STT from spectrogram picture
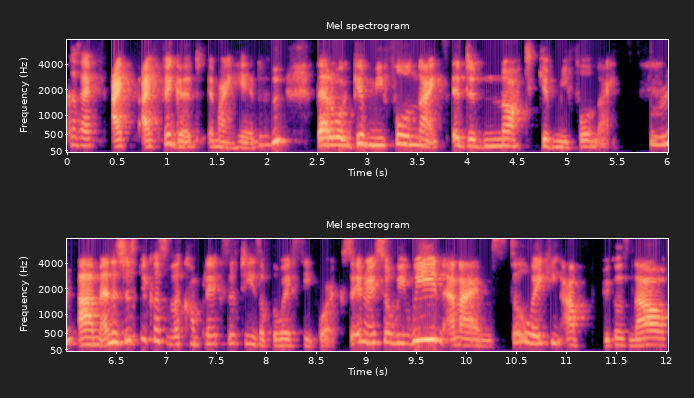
because I, I, I figured in my head that it would give me full nights. It did not give me full nights. Mm-hmm. Um, and it's just because of the complexities of the way sleep works. So anyway, so we wean and I'm still waking up because now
